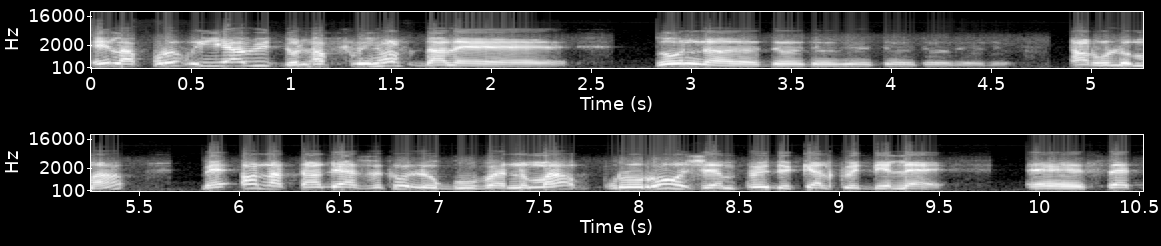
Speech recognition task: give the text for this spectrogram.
Et la preuve, il y a eu de l'affluence dans les zones d'enrôlement, mais on attendait à ce que le gouvernement proroge un peu de quelques délais euh, cette,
